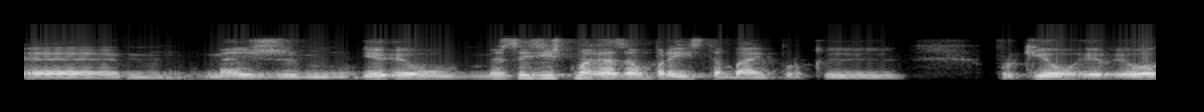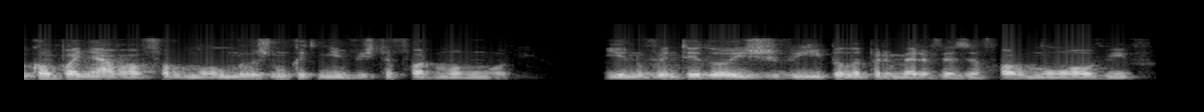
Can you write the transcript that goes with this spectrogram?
uh, mas, eu, eu, mas existe uma razão para isso também, porque, porque eu, eu, eu, acompanhava a Fórmula 1, mas nunca tinha visto a Fórmula 1 ao vivo. E em 92 vi pela primeira vez a Fórmula 1 ao vivo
